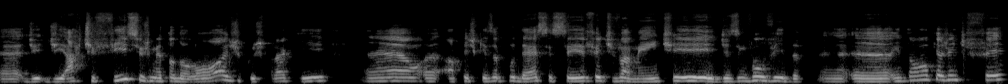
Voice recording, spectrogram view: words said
é, de, de, artifícios metodológicos para que a pesquisa pudesse ser efetivamente desenvolvida. Então, o que a gente fez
